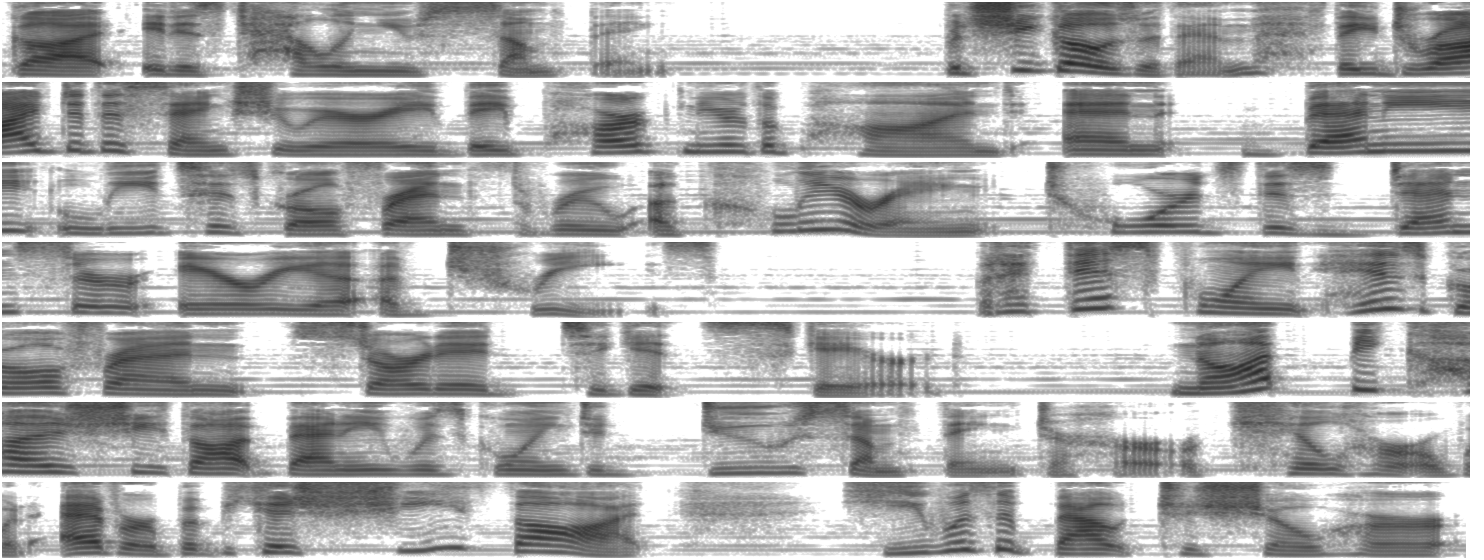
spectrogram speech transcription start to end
gut. It is telling you something. But she goes with him. They drive to the sanctuary, they park near the pond, and Benny leads his girlfriend through a clearing towards this denser area of trees. But at this point, his girlfriend started to get scared. Not because she thought Benny was going to do something to her or kill her or whatever, but because she thought he was about to show her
